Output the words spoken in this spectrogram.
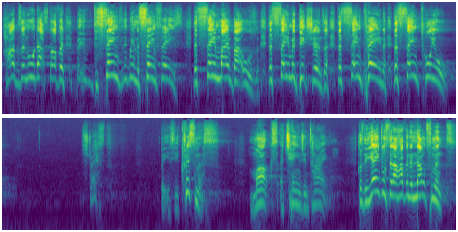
hugs and all that stuff. The same, we're in the same phase, the same mind battles, the same addictions, the same pain, the same toil. Stressed. But you see, Christmas marks a change in time. Because the angel said, I have an announcement.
